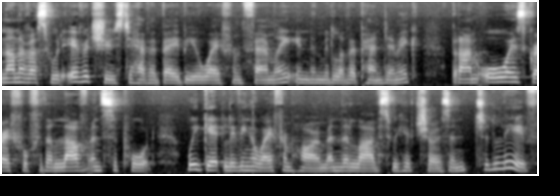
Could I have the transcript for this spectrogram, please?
None of us would ever choose to have a baby away from family in the middle of a pandemic, but I'm always grateful for the love and support we get living away from home and the lives we have chosen to live.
